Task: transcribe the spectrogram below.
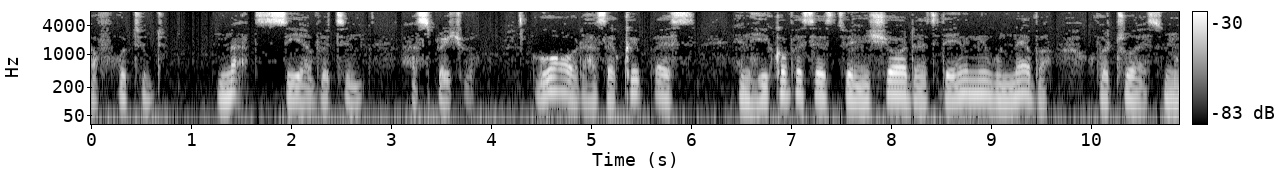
afford to not see everything as spiritual. God has equipped us and He covers us to ensure that the enemy will never overthrow us, no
